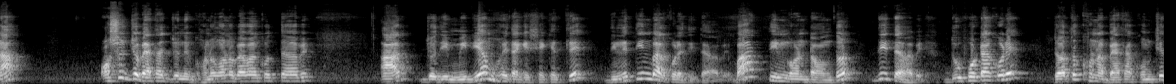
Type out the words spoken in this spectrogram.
না, অসহ্য ব্যথার জন্য ঘন ঘন ব্যবহার করতে হবে। আর যদি মিডিয়াম হয়ে থাকে সেক্ষেত্রে দিনে তিনবার করে দিতে হবে বা তিন ঘণ্টা অন্তর দিতে হবে। দু ফোঁটা করে যতক্ষণ না ব্যথা কমছে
